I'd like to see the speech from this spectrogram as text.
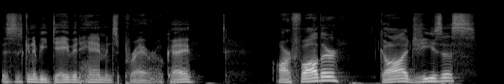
This is going to be David Hammond's prayer, okay? Our Father, God, Jesus,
